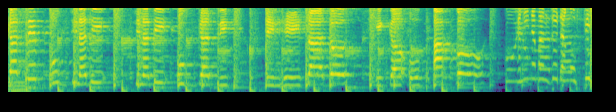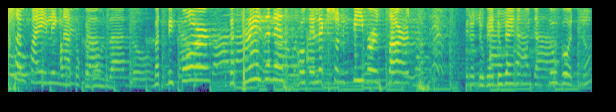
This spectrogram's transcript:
Katrip ug sinati, sinati ug katrip Dinhi sa dos, ikaw ug ako Kanina man jud ang official filing nato karon. But before the craziness of election fever starts, pero dugay-dugay na mo diyang sugod, no?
